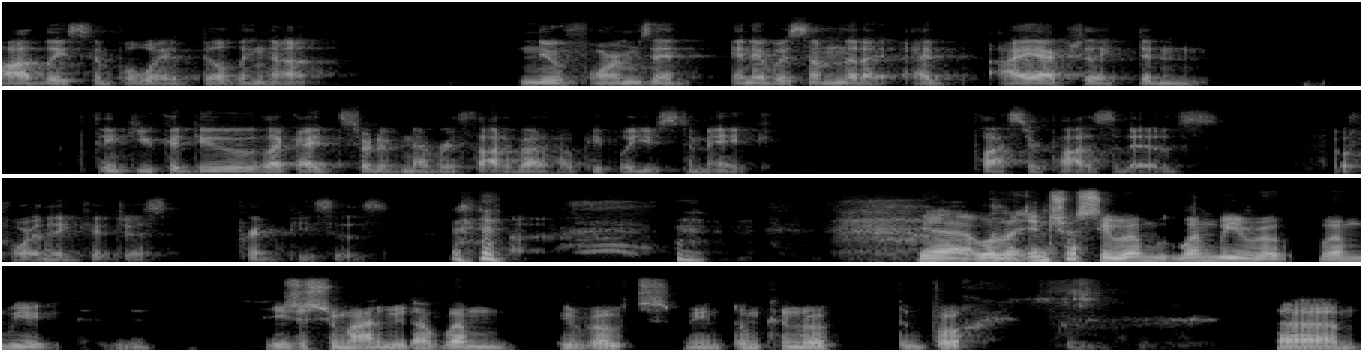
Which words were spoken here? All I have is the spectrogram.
oddly simple way of building up new forms and and it was something that I I, I actually like didn't think you could do like I sort of never thought about how people used to make plaster positives before they could just print pieces. yeah, well, interesting. When when we wrote, when we, you just reminded me that when we wrote, me and Duncan wrote the book. Um,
